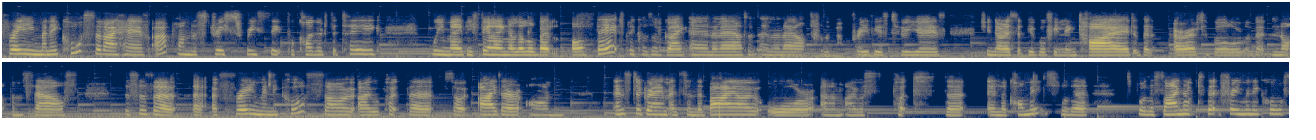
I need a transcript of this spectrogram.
free mini course that I have up on the stress reset for COVID fatigue. We may be feeling a little bit of that because of going in and out and in and out for the previous two years. Do you notice that people feeling tired, a bit irritable, a bit not themselves? This is a, a, a, free mini course, so I will put the so either on Instagram, it's in the bio, or um, I will put the in the comments for the for the sign up to that free mini course.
